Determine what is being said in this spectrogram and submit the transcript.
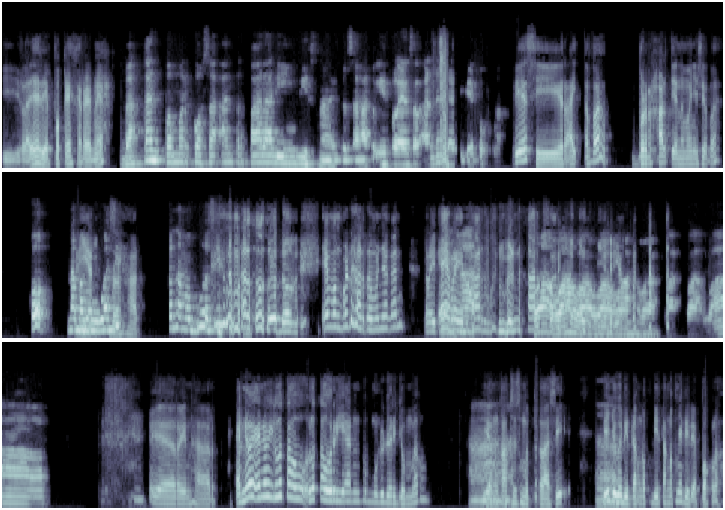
Gila ya Depok ya, keren ya. Bahkan pemerkosaan terparah di Inggris. Nah, itu salah satu influencer Anda dari Depok lah. Iya si, Rai- apa, Bernhard ya namanya siapa? Kok nama Ryan gua sih? Bernhard. Kan nama gua sih. Nama lu dong. Emang Bernhard namanya kan? Rain, eh, Reinhard. Bukan Bernhard. Wah, wah, wah, wah, mirip. wah, wah, wah, wah, wah. Iya, Reinhard. Anyway, anyway, lu tahu lu tahu Rian pembunuh dari Jombang yang Ah, kasus mutilasi? Dia ah. juga ditangkap ditangkapnya di Depok loh.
